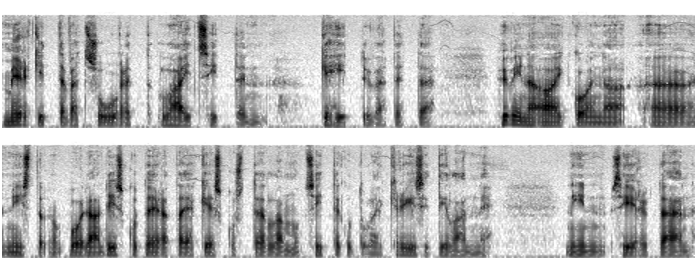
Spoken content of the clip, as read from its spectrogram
merkittävät suuret lait sitten kehittyvät, että hyvinä aikoina ää, niistä voidaan diskuteerata ja keskustella, mutta sitten kun tulee kriisitilanne, niin siirrytään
